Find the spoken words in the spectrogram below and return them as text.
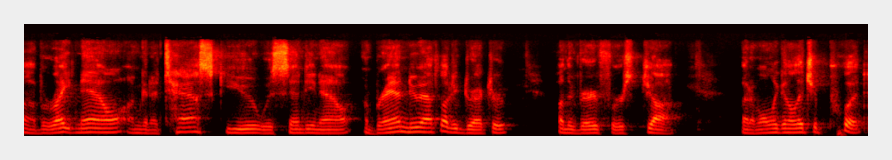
Uh, but right now, I'm going to task you with sending out a brand new athletic director on their very first job. But I'm only going to let you put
